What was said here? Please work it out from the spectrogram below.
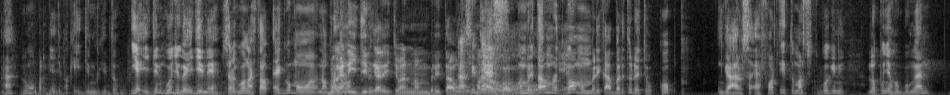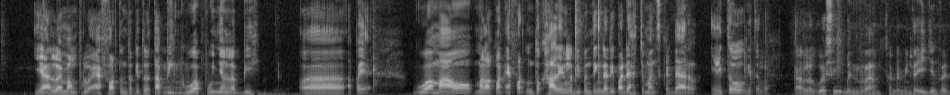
Hah, lu mau pergi aja pakai izin begitu? Iya izin, gue juga izin ya. Misalnya gue ngasih tahu, eh gue mau nongkrong. Bukan sama- izin kali, cuman memberitahu. Kasih tahu. memberitahu menurut Iya. gue memberi kabar itu udah cukup. Nggak harus effort itu. Maksud gue gini, lu punya hubungan, ya lu emang perlu effort untuk itu. Tapi Hmm. gue punya lebih eh, apa ya? Gue mau melakukan effort untuk hal yang lebih penting daripada cuman sekedar ya itu gitu loh. Kalau gue sih beneran sampai minta izin, Ren.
